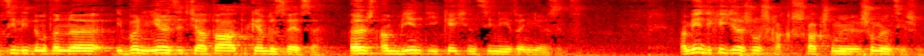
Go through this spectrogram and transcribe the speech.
të cilin domethënë i bën njerëzit që ata të kenë vesvese, është ambienti i keq në të cilin jetojnë njerëzit. Ambienti i keq është shumë shkak, shkak shumë shumë i rëndësishëm.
